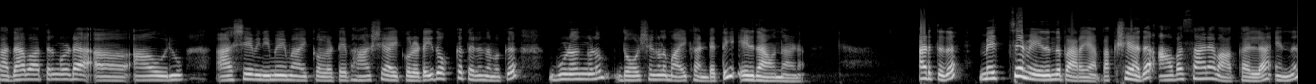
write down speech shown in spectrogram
കഥാപാത്രങ്ങളുടെ ആ, ഒരു ആശയവിനിമയമായിക്കൊള്ളട്ടെ ഭാഷ ആയിക്കൊള്ളട്ടെ ഇതൊക്കെ തന്നെ നമുക്ക് ഗുണങ്ങളും ദോഷങ്ങളുമായി കണ്ടെത്തി എഴുതാവുന്നതാണ്. അടുത്തത് മെച്ചമേതെന്ന് പറയാം. പക്ഷേ അത് അവസാന വാക്കല്ല എന്ന്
